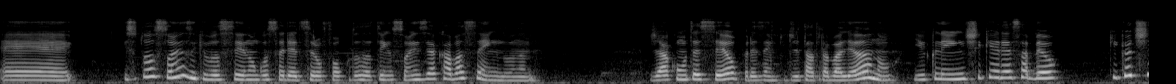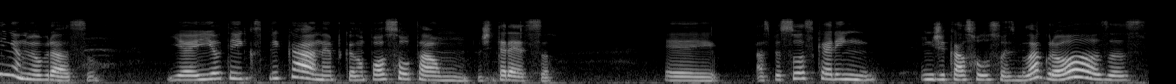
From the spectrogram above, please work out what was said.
É, situações em que você não gostaria de ser o foco das atenções e acaba sendo, né? Já aconteceu, por exemplo, de estar trabalhando e o cliente querer saber o que, que eu tinha no meu braço. E aí eu tenho que explicar, né? Porque eu não posso soltar um. Não te interessa. É, as pessoas querem indicar soluções milagrosas,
